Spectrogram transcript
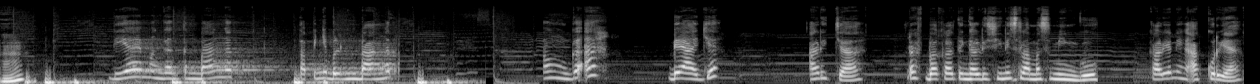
Hmm? Dia emang ganteng banget. Tapi nyebelin banget. Oh enggak ah. B aja. Alica, Ref bakal tinggal di sini selama seminggu. Kalian yang akur ya.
